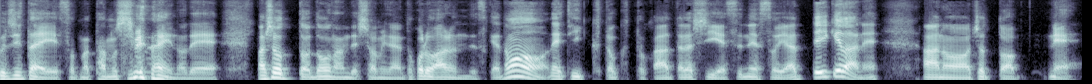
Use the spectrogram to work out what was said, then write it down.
自体そんな楽しめないので、まあ、ちょっとどうなんでしょうみたいなところはあるんですけども、ね、TikTok とか新しい SNS をやっていけばね、あの、ちょっとね、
